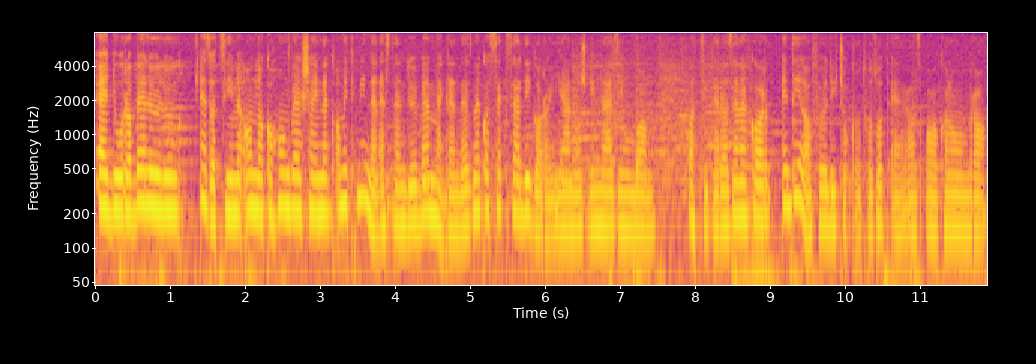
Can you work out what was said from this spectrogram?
Egy óra belőlünk, ez a címe annak a hangversenynek, amit minden esztendőben megrendeznek a Szexádi Garai János gimnáziumban. A Citera zenekar egy délalföldi csokrot hozott erre az alkalomra.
